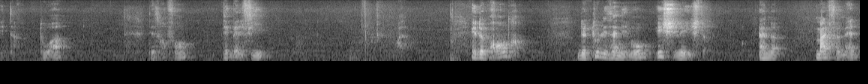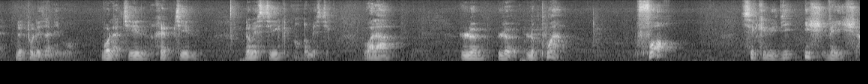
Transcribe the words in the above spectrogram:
ita. Toi, tes enfants, tes belles-filles, et de prendre de tous les animaux, ish un mâle femelle de tous les animaux, volatiles, reptiles, domestiques, non domestiques. Voilà le, le, point fort, c'est qu'il lui dit ish veisha.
